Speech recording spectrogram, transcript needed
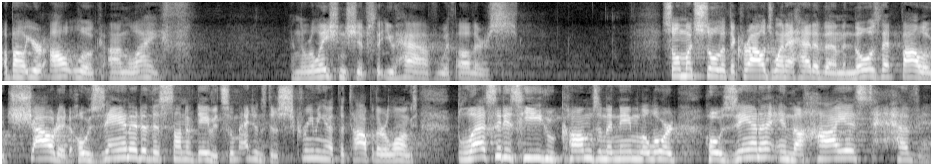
about your outlook on life and the relationships that you have with others. So much so that the crowds went ahead of them, and those that followed shouted, Hosanna to the Son of David. So imagine they're screaming at the top of their lungs, Blessed is he who comes in the name of the Lord, Hosanna in the highest heaven.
